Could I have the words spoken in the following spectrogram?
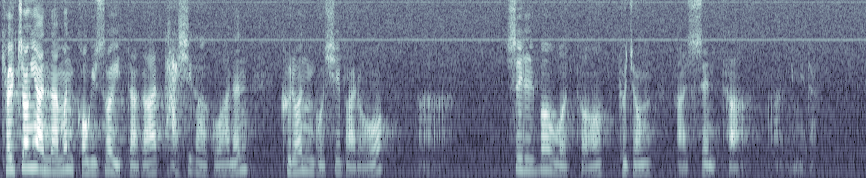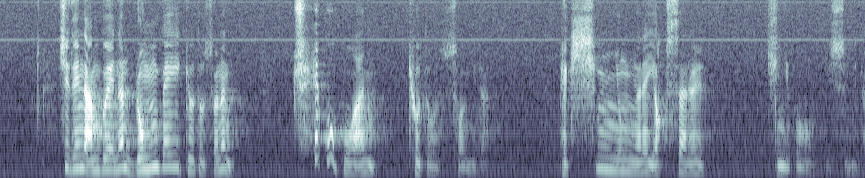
결정이 안 나면 거기서 있다가 다시 가고 하는 그런 곳이 바로 아, 실버워터 교정 아, 센터입니다. 시드니 남부에 있는 롱베이 교도소는 최고 보안 교도소입니다. 116년의 역사를 지니고 있습니다.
